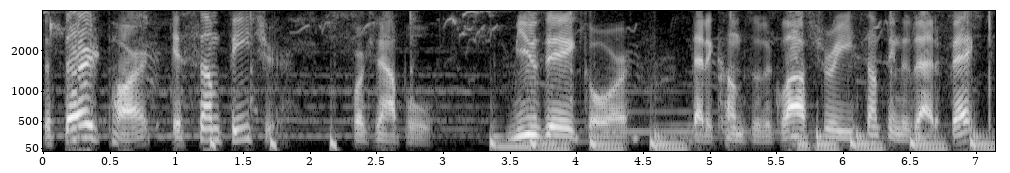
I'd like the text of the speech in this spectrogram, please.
The third part is some feature, for example, music or that it comes with a glossary, something to that effect.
